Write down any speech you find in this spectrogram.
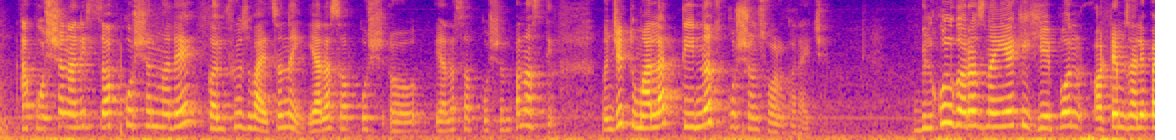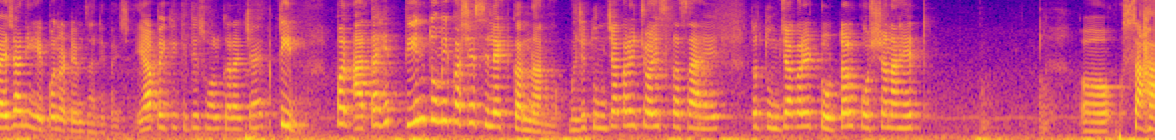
आता क्वेश्चन आणि सब क्वेश्चनमध्ये कन्फ्यूज व्हायचं नाही. याला सब क्वेश्चन याला सब क्वेश्चन पण असतील. म्हणजे तुम्हाला तीनच क्वेश्चन सॉल्व करायचे. बिलकुल गरज नाही आहे की हे पण अटेम्प्ट झाले पाहिजे आणि हे पण अटेम्प्ट झाले पाहिजे. यापैकी किती सॉल्व करायचे आहेत? तीन. पण आता हे तीन तुम्ही कसे सिलेक्ट करणार मग? म्हणजे तुमच्याकडे चॉईस कसा आहे? तर तुमच्याकडे टोटल क्वेश्चन आहेत. सहा.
